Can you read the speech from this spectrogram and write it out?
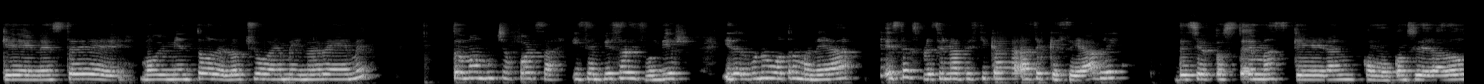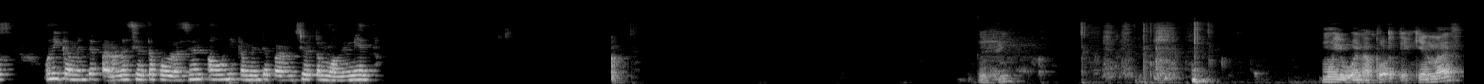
que en este movimiento del 8M y 9M toma mucha fuerza y se empieza a difundir. Y de alguna u otra manera, esta expresión artística hace que se hable de ciertos temas que eran como considerados únicamente para una cierta población o únicamente para un cierto movimiento. Ujú. Muy buen aporte. ¿Quién más?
